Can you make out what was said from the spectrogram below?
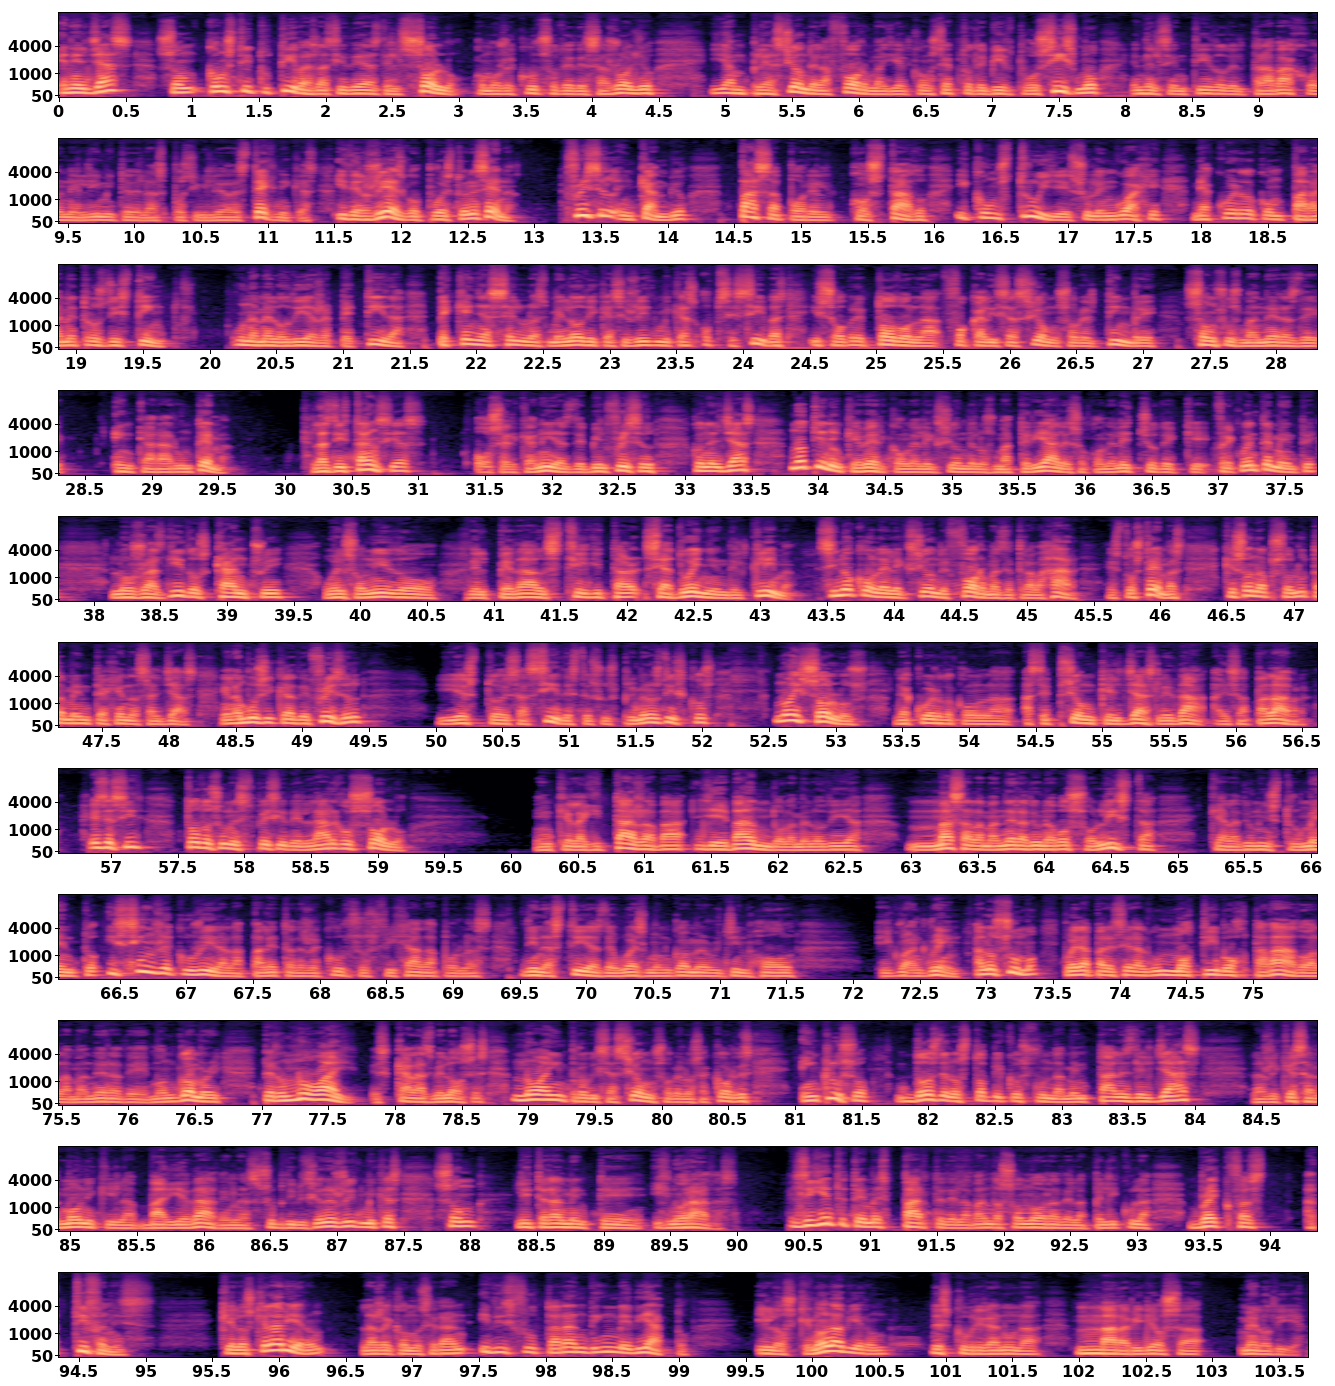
En el jazz son constitutivas las ideas del solo como recurso de desarrollo y ampliación de la forma y el concepto de virtuosismo en el sentido del trabajo en el límite de las posibilidades técnicas y del riesgo puesto en escena. Frizzle, en cambio, pasa por el costado y construye su lenguaje de acuerdo con parámetros distintos. Una melodía repetida, pequeñas células melódicas y rítmicas obsesivas y sobre todo la focalización sobre el timbre son sus maneras de encarar un tema. Las distancias o cercanías de Bill Frisell con el jazz no tienen que ver con la elección de los materiales o con el hecho de que frecuentemente los rasguidos country o el sonido del pedal steel guitar se adueñen del clima, sino con la elección de formas de trabajar estos temas que son absolutamente ajenas al jazz. En la música de Frisell, y esto es así desde sus primeros discos, no hay solos de acuerdo con la acepción que el jazz le da a esa palabra. Es decir, todo es una especie de largo solo en que la guitarra va llevando la melodía más a la manera de una voz solista que a la de un instrumento y sin recurrir a la paleta de recursos fijada por las dinastías de West Montgomery, Gene Hall y Grant Green. A lo sumo puede aparecer algún motivo octavado a la manera de Montgomery, pero no hay escalas veloces, no hay improvisación sobre los acordes e incluso dos de los tópicos fundamentales del jazz, la riqueza armónica y la variedad en las subdivisiones rítmicas, son literalmente ignoradas. El siguiente tema es parte de la banda sonora de la película Breakfast a Tiffany's, que los que la vieron la reconocerán y disfrutarán de inmediato, y los que no la vieron descubrirán una maravillosa melodía.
